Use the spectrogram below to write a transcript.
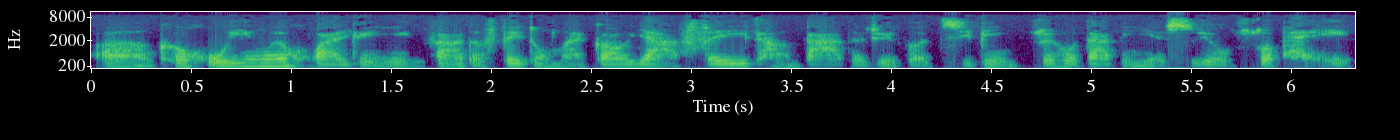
呃，客户因为怀孕引发的肺动脉高压非常大的这个疾病，最后大病也是有索赔。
